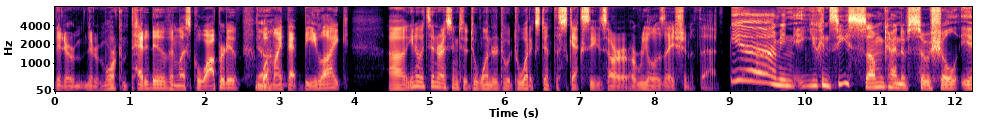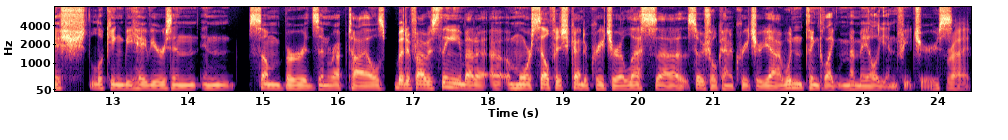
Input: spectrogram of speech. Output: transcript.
that are that are more competitive and less cooperative, Yeah. what might that be like? Uh, you know, it's interesting to, to wonder to, to what extent the Skeksis are a realization of that. Yeah, I mean, you can see some kind of social-ish looking behaviors in in some birds and reptiles. But if I was thinking about a, a- more selfish kind of creature, a less uh, social kind of creature, yeah, I wouldn't think like mammalian features. Right.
